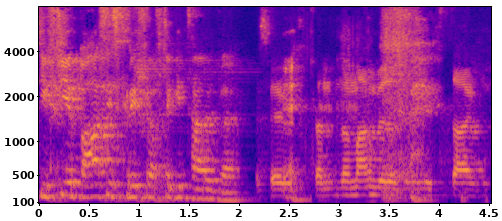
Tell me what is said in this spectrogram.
die vier Basisgriffe auf der Gitarre bei. Sehr gut, dann, dann machen wir das in den nächsten Tagen.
